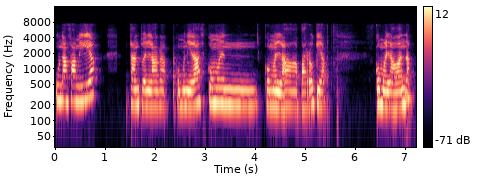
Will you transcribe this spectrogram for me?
una familia, tanto en la comunidad como en, como en la parroquia, como en la banda.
